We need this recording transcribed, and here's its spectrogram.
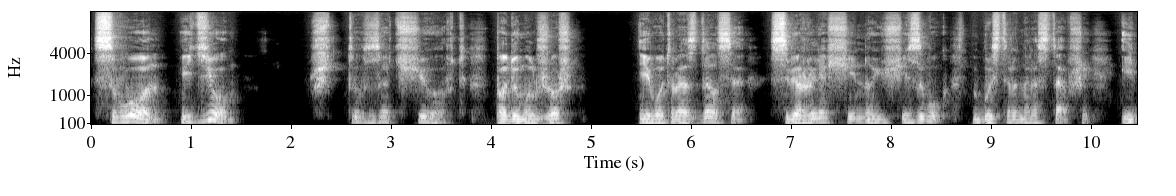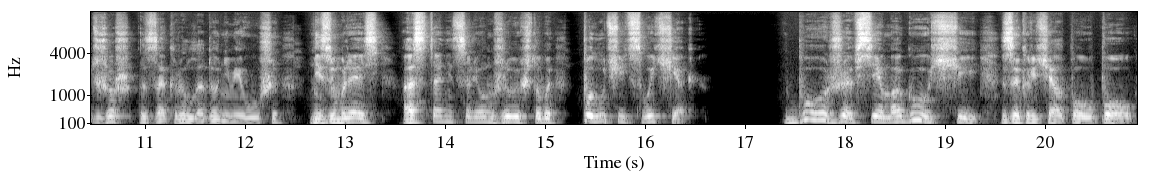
«Свон, идем!» «Что за черт?» – подумал Джош. И вот раздался сверлящий, ноющий звук, быстро нараставший, и Джош закрыл ладонями уши, изумляясь, останется ли он в живых, чтобы получить свой чек. «Боже всемогущий!» – закричал Поу-Поу,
